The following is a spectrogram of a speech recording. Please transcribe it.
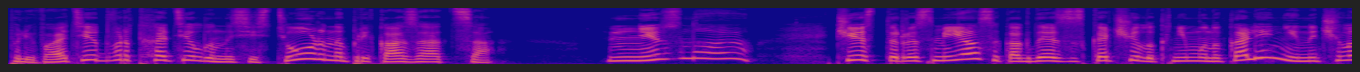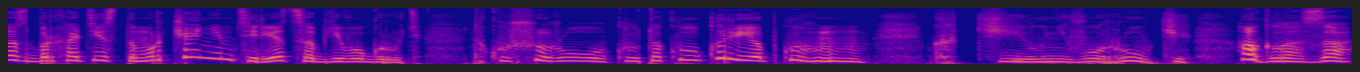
Плевать Эдвард хотел и на сестер, и на приказы отца. «Не знаю». Честер рассмеялся, когда я заскочила к нему на колени и начала с бархатистым урчанием тереться об его грудь. Такую широкую, такую крепкую. Какие у него руки! А глаза!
